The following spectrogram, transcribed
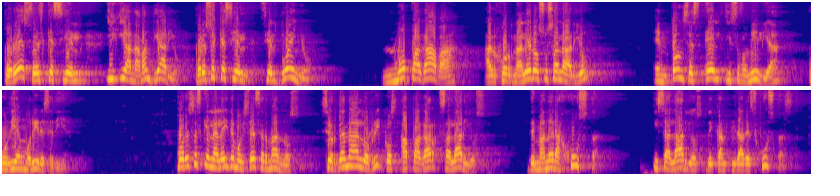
Por eso es que si el, y, ganaban diario, por eso es que si el, si el dueño no pagaba al jornalero su salario, entonces él y su familia podían morir ese día. Por eso es que en la ley de Moisés, hermanos, se ordena a los ricos a pagar salarios de manera justa y salarios de cantidades justas.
